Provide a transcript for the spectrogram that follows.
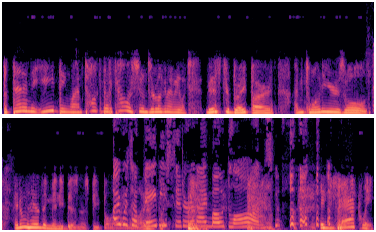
But then in the evening, when I'm talking to the college students, they're looking at me like, Mr. Breitbarth, I'm 20 years old. I don't have that many business people. I was a. I have- babysitter and I mowed lawns. exactly.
